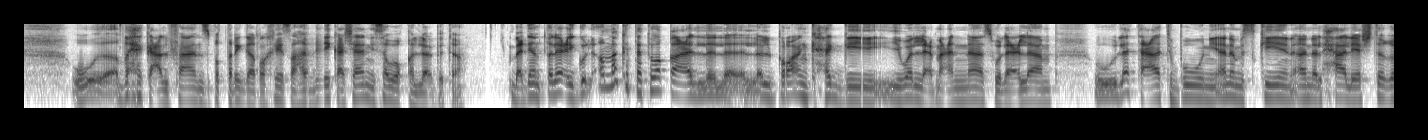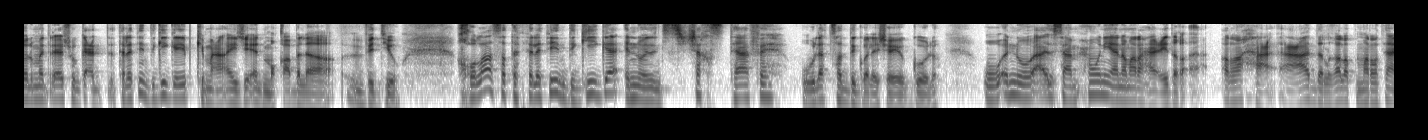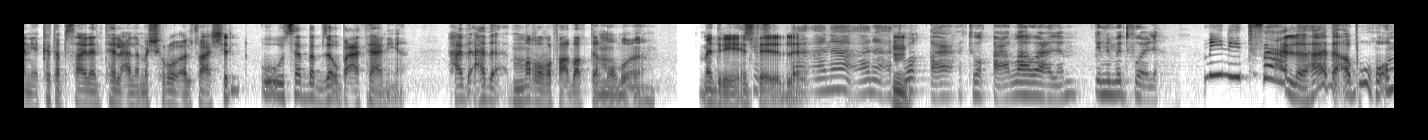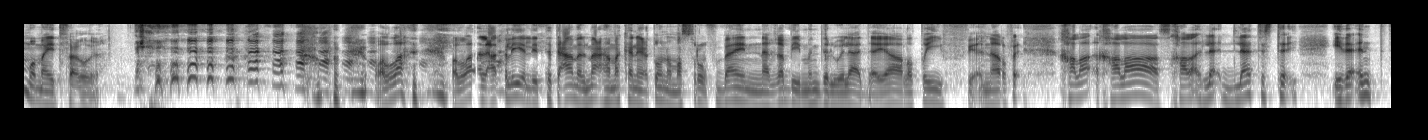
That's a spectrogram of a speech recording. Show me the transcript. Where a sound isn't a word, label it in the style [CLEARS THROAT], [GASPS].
وضحك على ال fans بالطريقة الرخيصة هذيك عشان يسوق لعبته بعدين طلع يقول "أه، ما كنت أتوقع ال- ال- ال- ال prank حقي يولع مع الناس والإعلام ولا تعاتبوني أنا مسكين أنا لحالي أشتغل وما أدري إيش. وقعد 30 دقيقة يبكي مع اي جي ان مقابلة فيديو. خلاصة ال 30 دقيقة إنه شخص تافه ولا تصدق ولا شيء يقوله. وإنه سامحوني أنا ما راح أعيد راح عاد الغلط مرة ثانية. كتب سايلنت هيل على مشروعه الفاشل وسبب زوبعة ثانية. هذا هذا مرة رفع ضغط الموضوع. ما أدري أنت أنا أنا أتوقع أتوقع الله أعلم إنه مدفوع له. مين يدفع له؟ هذا أبوه وأمه ما يدفعوا له. [LAUGHS] والله والله العقلية اللي تتعامل معها ما كانوا يعطونا مصروف. باين غبي منذ الولادة يا لطيف نرفع خلاص خلاص خلاص لا لا تست إذا أنت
